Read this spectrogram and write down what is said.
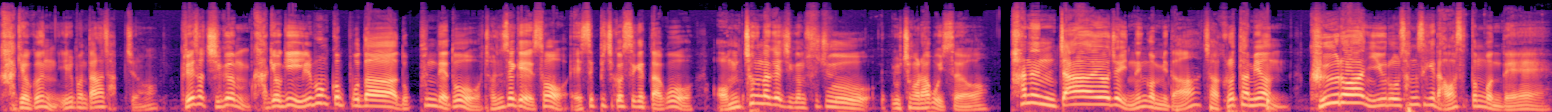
가격은 일본 따라잡죠. 그래서 지금 가격이 일본 것보다 높은데도 전 세계에서 SPG 거 쓰겠다고 엄청나게 지금 수주 요청을 하고 있어요. 판은 짜여져 있는 겁니다. 자, 그렇다면 그러한 이유로 상승이 나왔었던 건데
